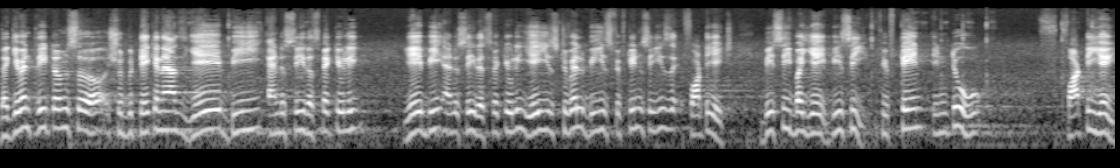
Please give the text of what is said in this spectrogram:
The given three terms uh, should be taken as A, B and C respectively. A, B and C respectively. A is 12, B is 15, C is 48. BC by A, BC 15 into 48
